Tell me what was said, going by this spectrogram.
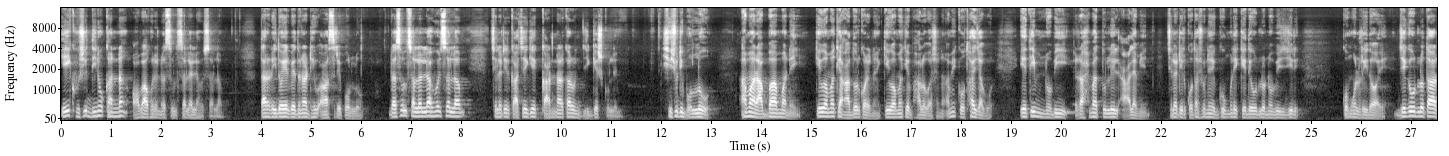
এই খুশির দিনও কান্না, অবাক হলেন রসুল সাল্লাহ সাল্লাম তার হৃদয়ের বেদনার ঢেউ আশ্রে পড়ল। রাসূল সাল্লাহ সাল্লাম ছেলেটির কাছে গিয়ে কান্নার কারণ জিজ্ঞেস করলেন। শিশুটি বলল, আমার আব্বা আম্মা নেই। কেউ আমাকে আদর করে না, কেউ আমাকে ভালোবাসে না। আমি কোথায় যাব? এতিম নবী রাহমাতুল্লিল আলামিন। ছেলেটির কথা শুনে গুমরে কেঁদে উঠল নবীজির কোমল হৃদয়। জেগে উঠল তার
